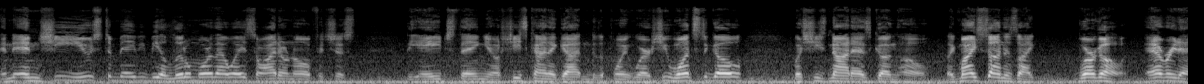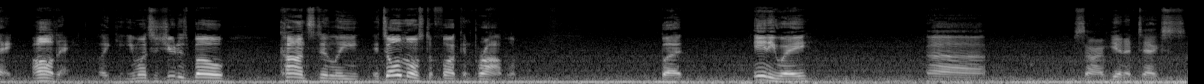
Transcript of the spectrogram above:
And and she used to maybe be a little more that way, so I don't know if it's just the age thing. You know, she's kind of gotten to the point where she wants to go, but she's not as gung ho. Like my son is like, we're going every day, all day. Like he wants to shoot his bow constantly. It's almost a fucking problem. But anyway, uh, sorry, I'm getting a text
